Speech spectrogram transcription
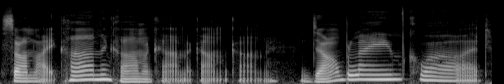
So I'm like, coming, coming, coming, coming, coming. Don't blame Quad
